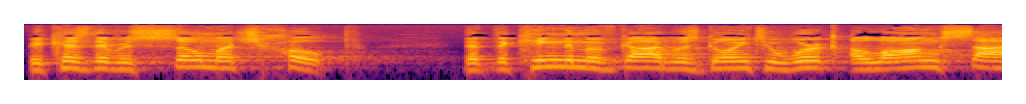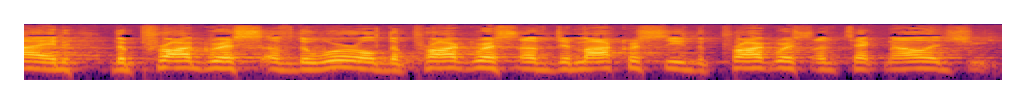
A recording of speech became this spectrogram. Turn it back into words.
because there was so much hope that the kingdom of God was going to work alongside the progress of the world, the progress of democracy, the progress of technology.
